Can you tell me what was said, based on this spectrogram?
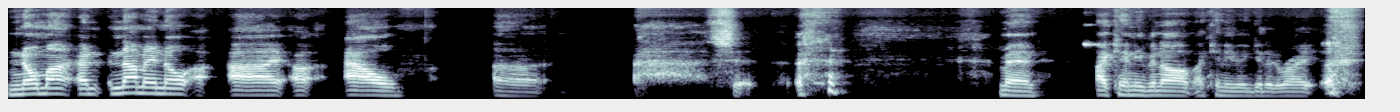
no my, uh, name no I, uh, ow, uh, shit, man, I can't even, um, I can't even get it right.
